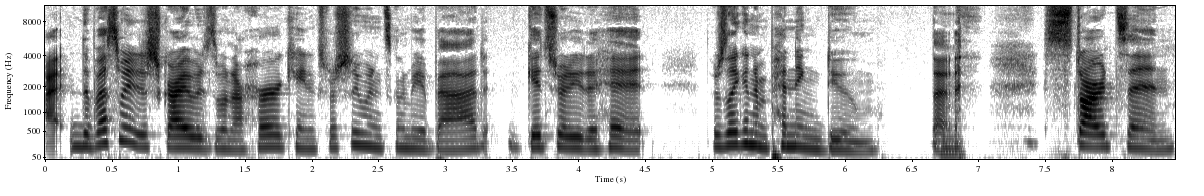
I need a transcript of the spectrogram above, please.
I, the best way to describe it is when a hurricane, especially when it's going to be a bad, gets ready to hit. There's like an impending doom that hmm. starts in,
